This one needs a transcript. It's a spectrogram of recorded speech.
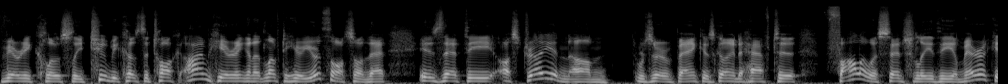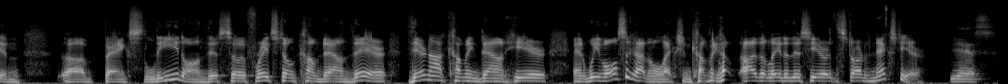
very closely too, because the talk I'm hearing, and I'd love to hear your thoughts on that, is that the Australian um, Reserve Bank is going to have to follow essentially the American uh, bank's lead on this. So if rates don't come down there, they're not coming down here. And we've also got an election coming up either later this year or the start of next year. Yes.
